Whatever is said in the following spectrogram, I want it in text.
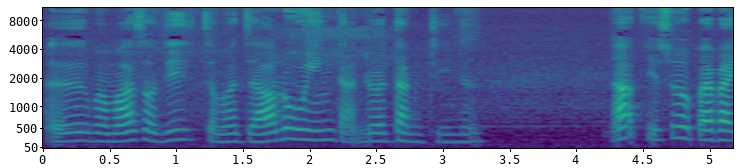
呃，妈妈手机怎么只要录音档就会宕机呢？好，结束，拜拜。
